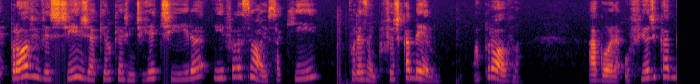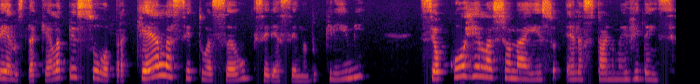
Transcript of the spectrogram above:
prova e vestígio é aquilo que a gente retira e fala assim: ó, isso aqui, por exemplo, fio de cabelo, uma prova. Agora, o fio de cabelos daquela pessoa para aquela situação, que seria a cena do crime, se eu correlacionar isso, ela se torna uma evidência.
